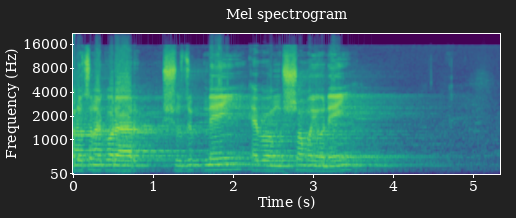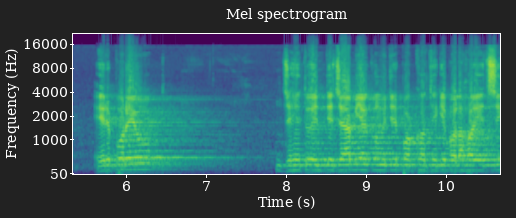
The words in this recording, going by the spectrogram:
আলোচনা করার সুযোগ নেই এবং সময়ও নেই। এরপরেও যেহেতু ইন্তেজামিয়া কমিটির পক্ষ থেকে বলা হয়েছে,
